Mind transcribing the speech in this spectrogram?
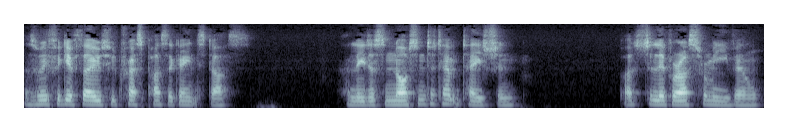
as we forgive those who trespass against us. And lead us not into temptation but deliver us from evil.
